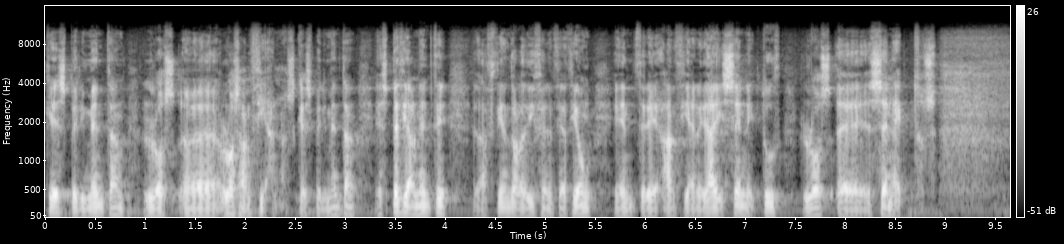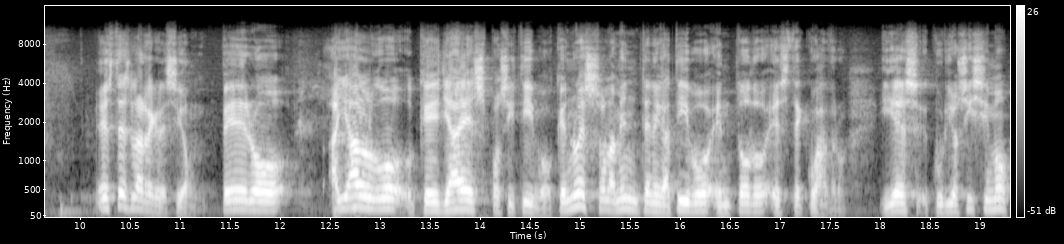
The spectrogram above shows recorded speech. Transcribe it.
que experimentan los, eh, ancianos, que experimentan especialmente, haciendo la diferenciación entre ancianidad y senectud, los eh, senectos. Esta es la regresión, pero hay algo que ya es positivo, que no es solamente negativo en todo este cuadro. Y es curiosísimo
